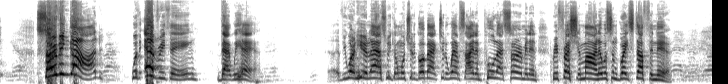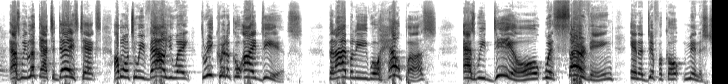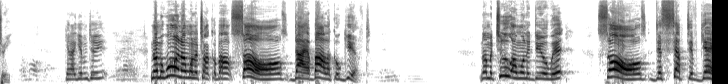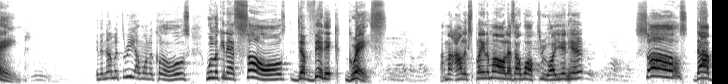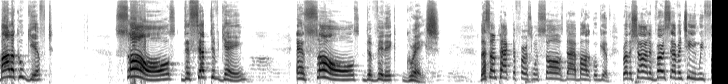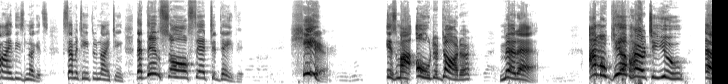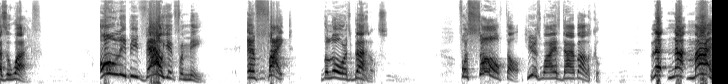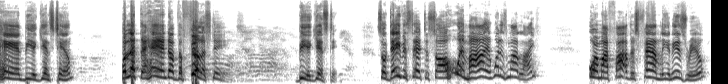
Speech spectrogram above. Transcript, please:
serving God with everything that we have. Uh, if you weren't here last week, I want you to go back to the website and pull that sermon and refresh your mind. There was some great stuff in there. As we look at today's text, I want to evaluate three critical ideas that I believe will help us as we deal with serving in a difficult ministry. Can I give them to you? Number one, I want to talk about Saul's diabolical gift. Number two, I want to deal with Saul's deceptive game. And then number three, I want to close. We're looking at Saul's Davidic grace. i will explain them all as I walk through. Are you in here? Saul's diabolical gift, Saul's deceptive game, and Saul's Davidic grace. Let's unpack the first one Saul's diabolical gift. Brother Sean, in verse 17, we find these nuggets 17 through 19. That then Saul said to David, Here is my older daughter, Medab. I'm going to give her to you as a wife. Only be valiant for me and fight the Lord's battles. For Saul thought, here's why it's diabolical. Let not my hand be against him, but let the hand of the Philistines be against him. So David said to Saul, Who am I and what is my life or my father's family in Israel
